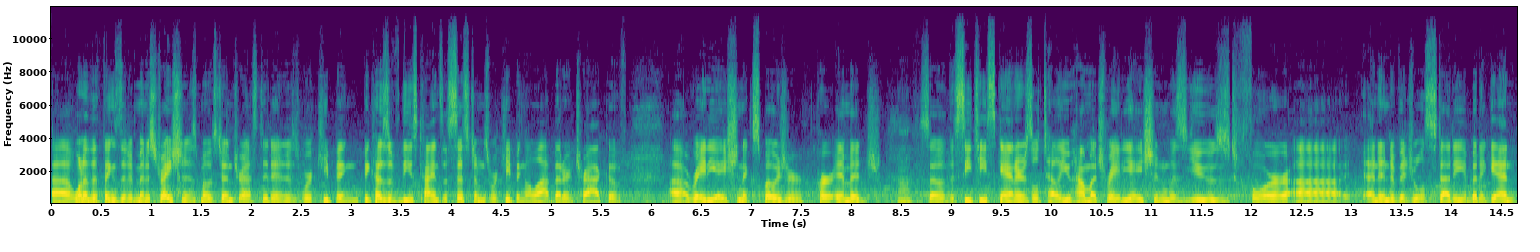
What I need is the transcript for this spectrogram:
uh, one of the things that administration is most interested in is we're keeping, because of these kinds of systems, we're keeping a lot better track of uh, radiation exposure per image. Hmm. So the CT scanners will tell you how much radiation was used for uh, an individual study, but again,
